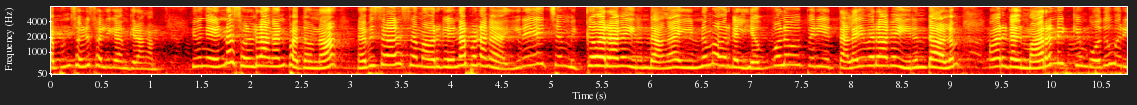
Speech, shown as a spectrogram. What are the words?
அப்படின்னு சொல்லி சொல்லி காமிக்கிறாங்க. இவங்க என்ன சொல்கிறாங்கன்னு பார்த்தோம்னா நபிசலாசம் அவர்கள் என்ன பண்ணாங்க? இரையச்சம் மிக்கவராக இருந்தாங்க. இன்னும் அவர்கள் எவ்வளவு பெரிய தலைவராக இருந்தாலும் அவர்கள் மரணிக்கும் போது ஒரு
